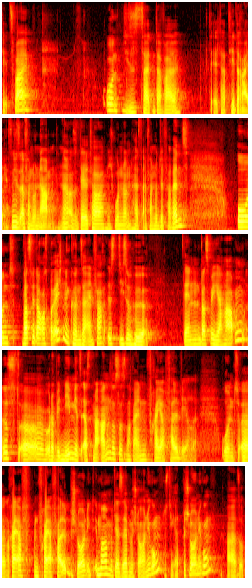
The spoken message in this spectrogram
T2 und dieses Zeitintervall Delta T3. Das sind jetzt einfach nur Namen. Ne? Also Delta, nicht wundern, heißt einfach nur Differenz. Und was wir daraus berechnen können, sehr einfach, ist diese Höhe. Denn was wir hier haben ist, äh, oder wir nehmen jetzt erstmal an, dass es ein rein freier Fall wäre. Und äh, ein freier Fall beschleunigt immer mit derselben Beschleunigung, das ist die Erdbeschleunigung. Also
